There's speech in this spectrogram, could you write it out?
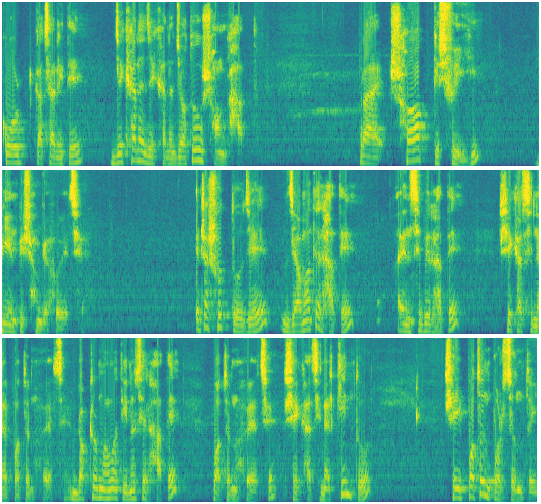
কোর্ট, কাছারিতে, যেখানে যেখানে যত সংঘাত, প্রায় সব কিছুই বিএনপির সঙ্গে হয়েছে। এটা সত্য যে জামাতের হাতে, এনসিপির হাতে শেখ হাসিনার পতন হয়েছে। ডক্টর মোহাম্মদ ইনুসের হাতে পতন হয়েছে শেখ হাসিনার। কিন্তু সেই পতন পর্যন্তই।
